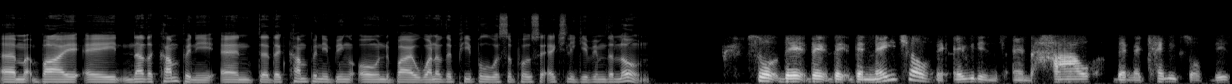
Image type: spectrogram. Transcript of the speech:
um, by a, another company, and uh, the company being owned by one of the people who was supposed to actually give him the loan. So the, the, the, the, nature of the evidence and how the mechanics of this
